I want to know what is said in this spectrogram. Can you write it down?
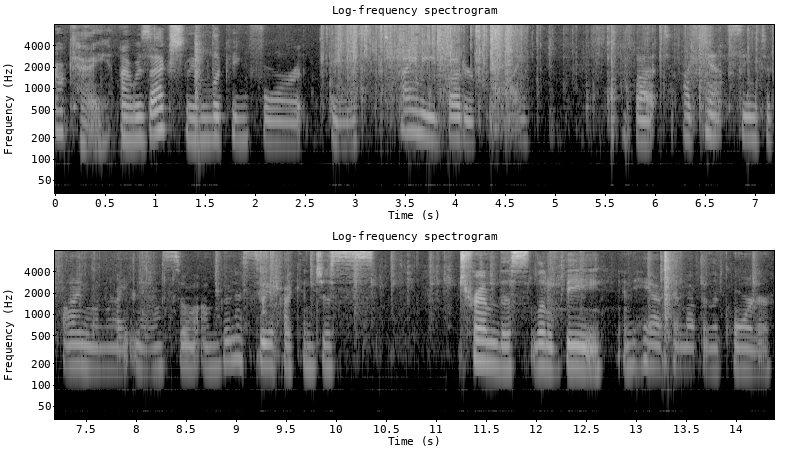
Okay, I was actually looking for a tiny butterfly, but I can't seem to find one right now, so I'm going to see if I can just trim this little bee and have him up in the corner.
